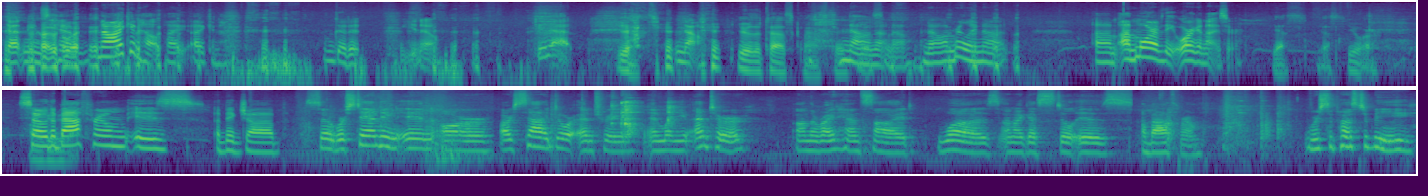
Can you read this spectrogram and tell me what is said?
that means him. No, I can help. I, I can help. I'm good at, you know, do that. yeah. No. You're the taskmaster. No, yes. no, no. No, I'm really not. Um, I'm more of the organizer. Yes, yes, you are. So the give you that. bathroom is a big job. So we're standing in our, our side door entry, and when you enter, on the right hand side was, and I guess still is, a bathroom. We're supposed to be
